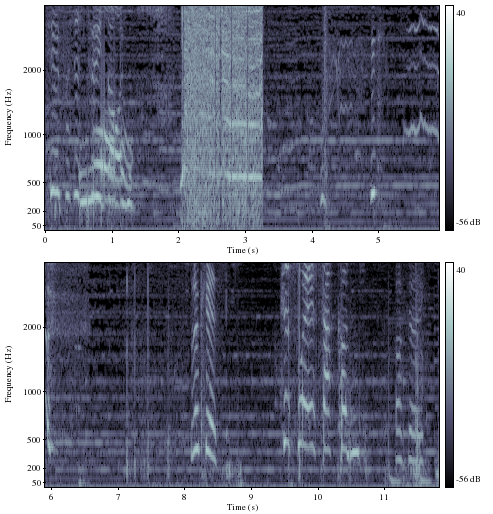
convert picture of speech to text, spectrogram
two versus two double? Lucas. Just wait a second. Okay.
